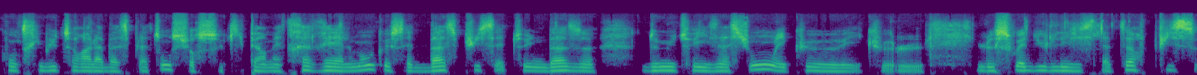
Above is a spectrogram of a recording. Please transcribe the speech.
contributeurs à la base Platon sur ce qui permettrait réellement que cette base puisse être une base de mutualisation et que, le, souhait du législateur puisse,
